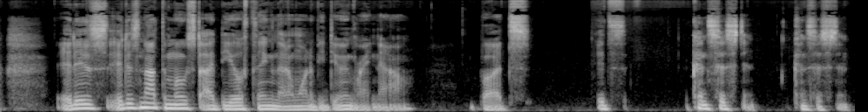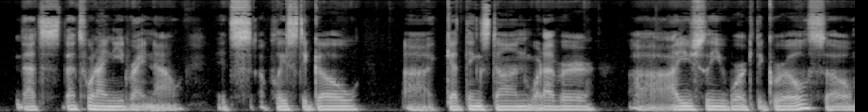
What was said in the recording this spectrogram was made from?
it is it is not the most ideal thing that I want to be doing right now, but it's consistent, consistent. That's that's what I need right now. It's a place to go, uh, get things done, whatever. Uh, I usually work the grill, so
